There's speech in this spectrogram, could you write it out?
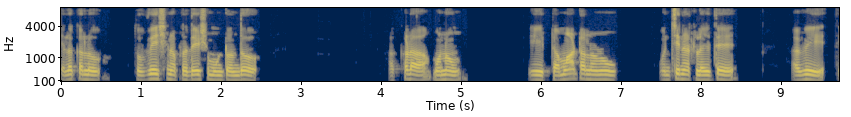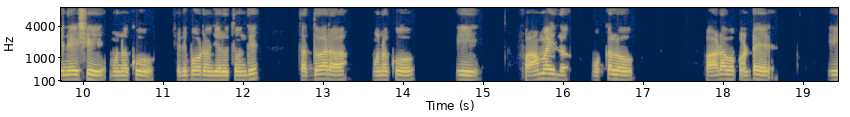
ఎలుకలు తొవ్వేసిన ప్రదేశం ఉంటుందో అక్కడ మనం ఈ టమాటాలను ఉంచినట్లయితే అవి తినేసి మనకు చనిపోవడం జరుగుతుంది. తద్వారా మనకు ఈ ఫామ్ ఆయిల్ మొక్కలు పాడవకుంటే ఈ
